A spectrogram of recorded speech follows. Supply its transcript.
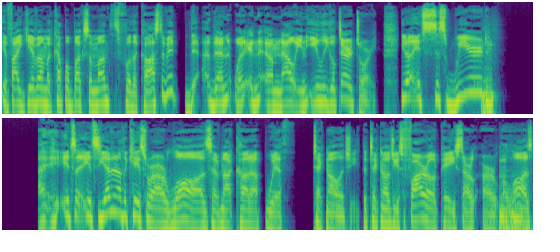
if I give them a couple bucks a month for the cost of it, then I'm now in illegal territory. You know, it's this weird. Mm-hmm it's a, it's yet another case where our laws have not caught up with technology. The technology has far outpaced our, our mm-hmm. laws,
